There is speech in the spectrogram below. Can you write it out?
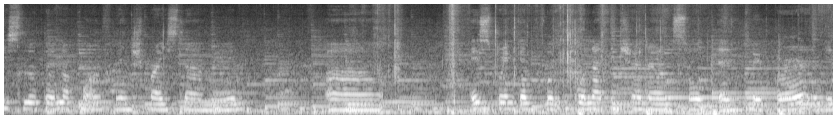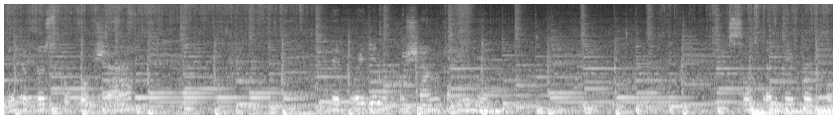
Guys, luto na po ang french fries namin. Ah, i-sprinkle po, po natin siya ng salt and pepper. And then, itutos ko po siya. Then, pwede na po siyang kainin. Salt and pepper po.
